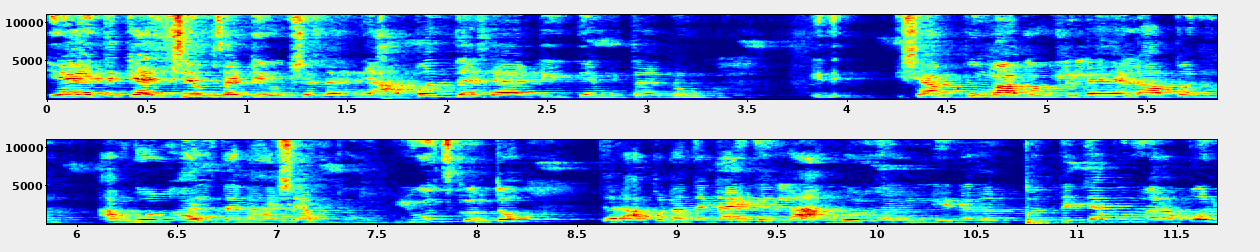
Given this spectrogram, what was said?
हे आहे ते कॅल्शियमसाठी औषध आहे. आणि आपण त्याच्यासाठी इथे मित्रांनो शॅम्पू मागवलेला आहे. ह्याला आपण आंघोळ घालताना हा शॅम्पू यूज करतो. तर आपण आता टायगरला आंघोळ घालून घेणार आहोत. पण त्याच्यापूर्वी आपण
